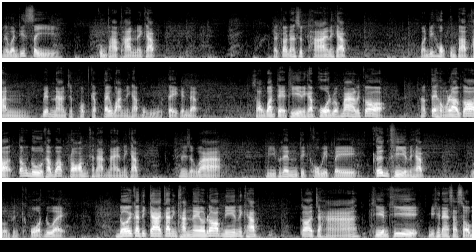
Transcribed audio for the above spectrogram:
ในวันที่ 4 กุมภาพันธ์นะครับ แล้วก็นัดสุดท้ายนะครับ วันที่ 6 กุมภาพันธ์เวียดนามจะพบกับไต้หวันนะครับโอ้โหเตะกันแบบ 2 วันเตะทีนะครับโหดมากๆแล้วก็ นักเตะของเราก็ต้องดูครับว่าพร้อมขนาดไหนนะครับเนื่องจากว่ามีผู้เล่นติดโควิดไปครึ่งทีมนะครับ รวมถึงโค้ชด้วย โดยกติกาการแข่งขันในรอบนี้นะครับ ก็จะหาทีมที่มีคะแนนสะสม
